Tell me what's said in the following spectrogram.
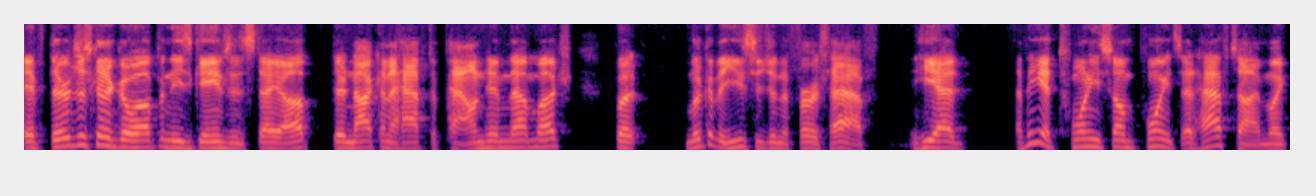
if they're just going to go up in these games and stay up, they're not going to have to pound him that much. But look at the usage in the first half. He had, I think, he had 20 some points at halftime. Like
